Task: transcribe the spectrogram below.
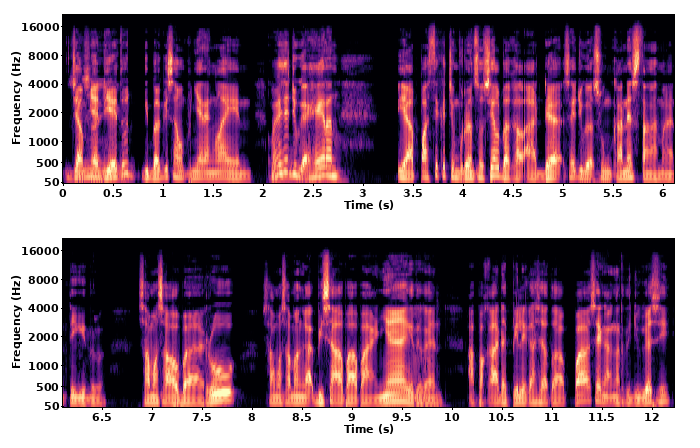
jamnya Susah dia itu dibagi sama penyiar yang lain. Makanya saya juga Oh. heran. Ya pasti kecemburuan sosial bakal ada. Saya juga sungkannya setengah mati gitu loh. Sama-sama baru, sama-sama nggak bisa apa-apanya gitu kan. Apakah ada pilih kasih atau apa? Saya nggak ngerti juga sih.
